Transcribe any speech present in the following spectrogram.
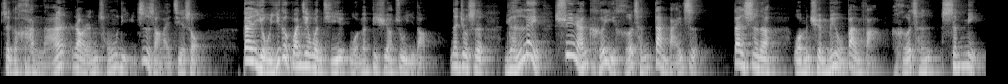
这个很难让人从理智上来接受。但有一个关键问题，我们必须要注意到，那就是人类虽然可以合成蛋白质，但是呢，我们却没有办法合成生命。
